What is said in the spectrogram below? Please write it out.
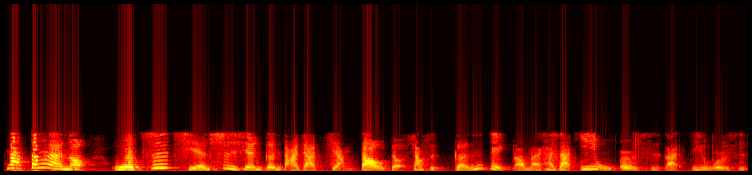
那当然呢，我之前事先跟大家讲到的，像是耿鼎，来我们来看一下一五二四，来一五二四，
